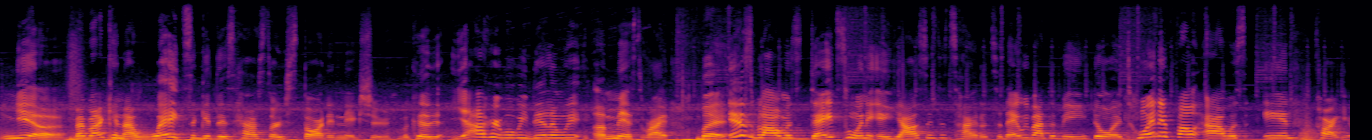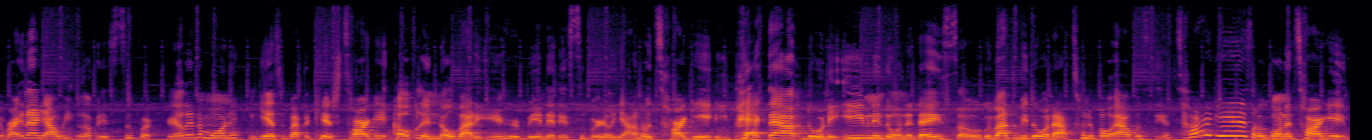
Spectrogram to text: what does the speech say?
Yeah, baby, I cannot wait to get this house search started next year because y'all heard what we dealing with? A mess, right? But it's Vlogmas day 20 and y'all seen the title. Today we about to be doing 24 hours in Target. Right now, y'all, we up. It's super early in the morning. Yes, we about to catch Target. Hopefully nobody in here being that it's super early. Y'all know Target be packed out during the evening, during the day. So we about to be doing our 24 hours in Target. So we're going to Target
